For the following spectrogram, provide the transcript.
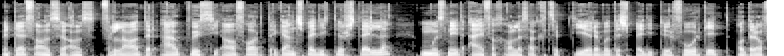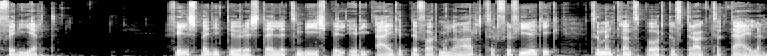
Man darf also als Verlader auch gewisse Anforderungen an den Spediteur stellen und muss nicht einfach alles akzeptieren, was der Spediteur vorgibt oder offeriert. Viele Spediteure stellen zum Beispiel ihre eigenen Formulare zur Verfügung, um einen Transportauftrag zu erteilen.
